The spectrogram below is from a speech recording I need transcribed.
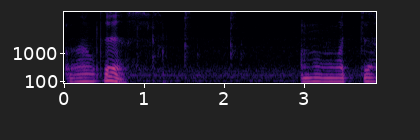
Well this. What the?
